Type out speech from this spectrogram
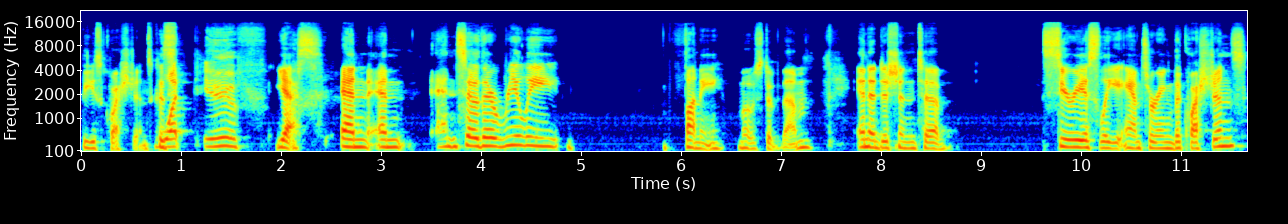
these questions because what if? Yes. And and and so they're really funny most of them in addition to seriously answering the questions.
